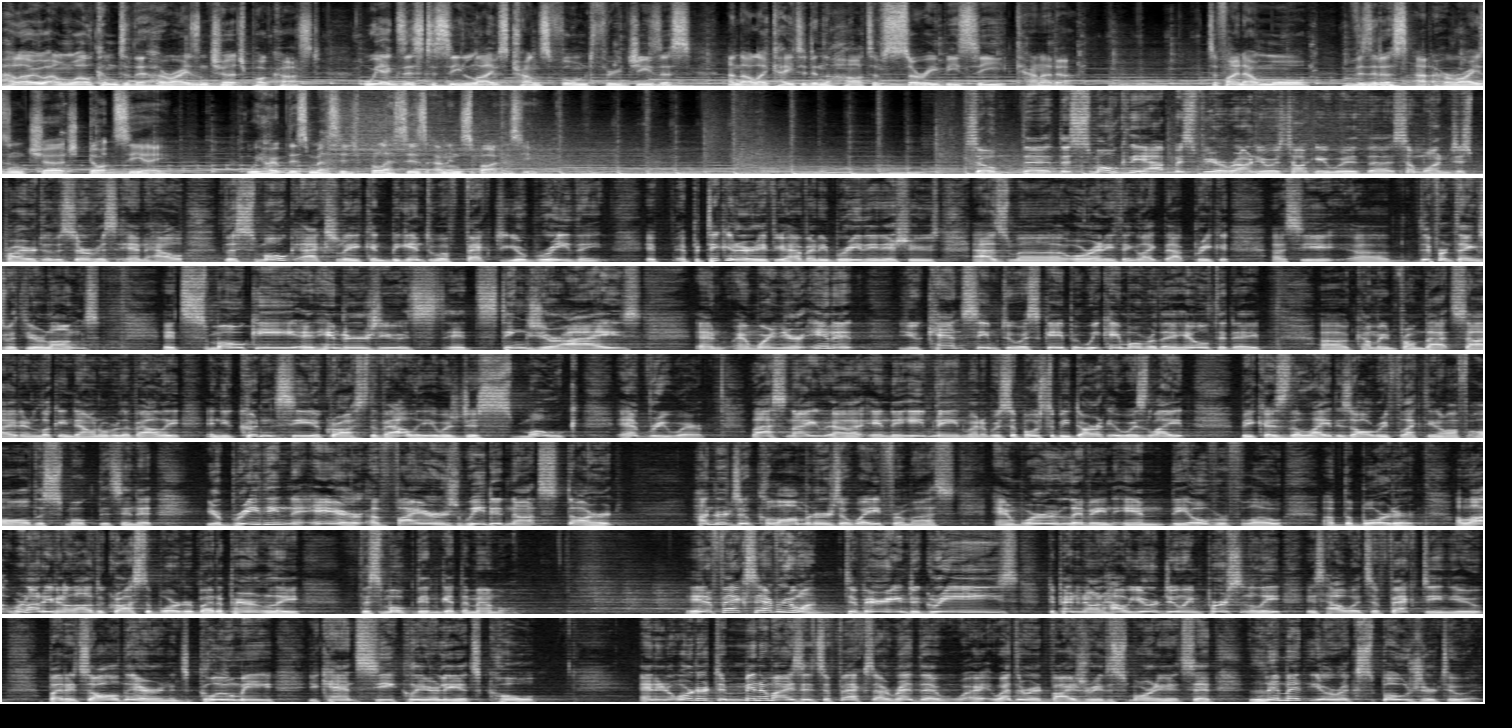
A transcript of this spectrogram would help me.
Hello, and welcome to the Horizon Church podcast. We exist to see lives transformed through Jesus and are located in the heart of Surrey, BC, Canada. To find out more, visit us at horizonchurch.ca. We hope this message blesses and inspires you. So the the smoke, the atmosphere around you. I was talking with uh, someone just prior to the service, and how the smoke actually can begin to affect your breathing. If, particularly if you have any breathing issues, asthma or anything like that, pre, uh, see uh, different things with your lungs. It's smoky. It hinders you. It's, it stings your eyes, and and when you're in it, you can't seem to escape it. We came over the hill today, uh, coming from that side and looking down over the valley, and you couldn't see across the valley. It was just smoke everywhere. Last night uh, in the evening, when it was supposed to be dark, it was light because the light is all reflecting off all the smoke that's in it. You're breathing the air of fires we did not start hundreds of kilometers away from us, and we're living in the overflow of the border. A lot, we're not even allowed to cross the border, but apparently the smoke didn't get the memo. It affects everyone to varying degrees, depending on how you're doing personally, is how it's affecting you. But it's all there and it's gloomy. You can't see clearly. It's cold. And in order to minimize its effects, I read the weather advisory this morning. It said, limit your exposure to it.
